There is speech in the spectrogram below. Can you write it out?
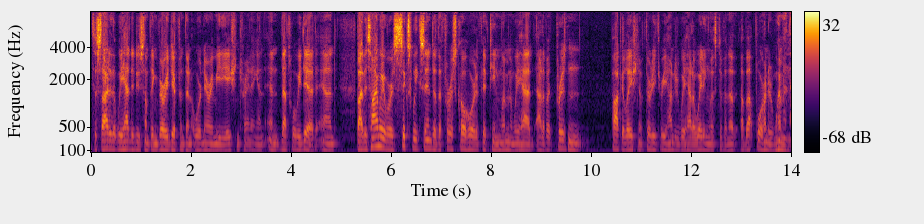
decided that we had to do something very different than ordinary mediation training, and, and that's what we did. And by the time we were six weeks into the first cohort of 15 women, we had out of a prison population of 3,300, we had a waiting list of another, about 400 women.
